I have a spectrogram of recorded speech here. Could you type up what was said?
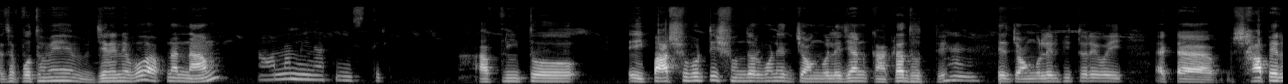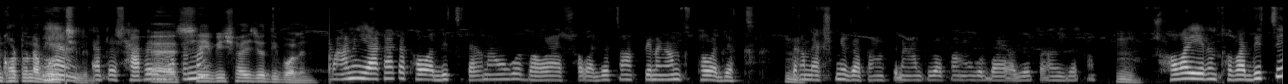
আচ্ছা প্রথমে জেনে নেব আপনার নাম। আমার নাম মিনাতি মিস্ত্রি। আপনি তো এই পার্শ্ববর্তী সুন্দরবনের জঙ্গলে যান কাঁকড়া ধরতে হ্যাঁ। জঙ্গলের ভিতরে ওই একটা সাপের ঘটনা হ্যাঁ বলছিলেন। একটা সাপের ঘটনা। সেই বিষয়ে যদি বলেন। আমি একা একা থোয়া দিচ্ছি তখন আমাকে বাবা সবাই যাচ্ছে আমার পেনাগান তো যাচ্ছে। তখন একসঙ্গে যেতাম পেনাগান তো যেতাম আমাকে বাবা যেত আমি যেতাম। সবাই এরকম থোপা দিচ্ছে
